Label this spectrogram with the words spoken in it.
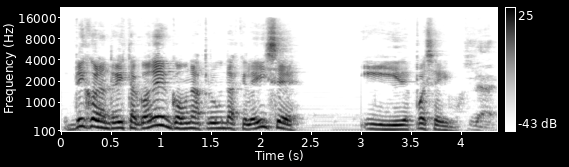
Dejo la entrevista con él con unas preguntas que le hice y después seguimos. Claro.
